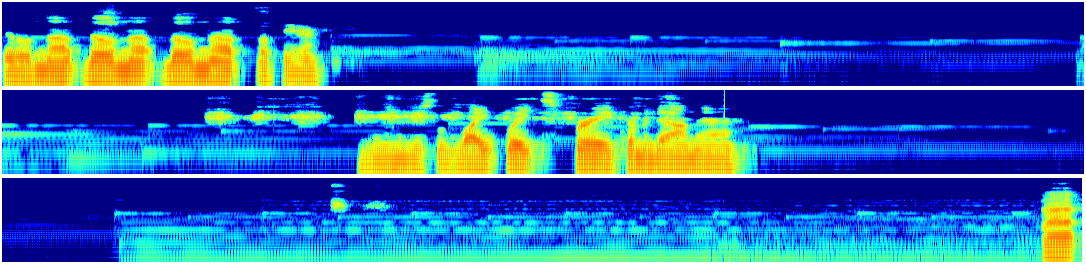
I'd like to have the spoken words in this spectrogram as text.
Building up, building up, building up up here. And just a lightweight spray coming down there. That.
